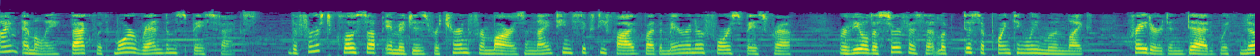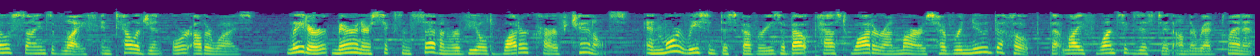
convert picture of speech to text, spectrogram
I'm Emily, back with more random space facts. The first close up images returned from Mars in 1965 by the Mariner 4 spacecraft revealed a surface that looked disappointingly moon like, cratered and dead with no signs of life, intelligent or otherwise. Later, Mariner 6 and 7 revealed water carved channels, and more recent discoveries about past water on Mars have renewed the hope that life once existed on the red planet.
